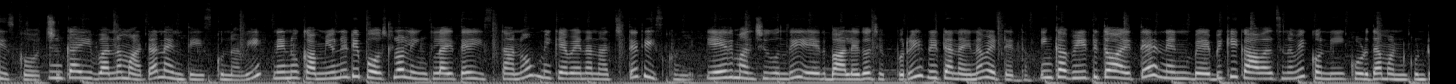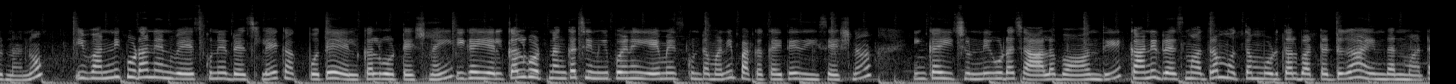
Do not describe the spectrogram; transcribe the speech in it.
తీసుకోవచ్చు. ఇంకా ఇవన్నమాట నేను తీసుకున్నవి. నేను కమ్యూనిటీ పోస్ట్లో లింక్లు అయితే ఇస్తాను. మీకు ఏవైనా నచ్చితే తీసుకోండి. ఏది మంచిగా ఉంది ఏది బాగాలేదో చెప్పుర్రి రిటర్న్ అయినా పెట్టేద్దాం. ఇంకా వీటితో అయితే నేను బేబీకి కావాల్సినవి కొన్ని కుడదాం అనుకుంటున్నాను. ఇవన్నీ కూడా నేను వేసుకునే డ్రెస్లే కాకపోతే ఎలుకలు కొట్టేసినాయి. ఇక ఎలకలు కొట్టినాక చినిగిపోయిన ఏం వేసుకుంటామని పక్కకైతే తీసేసిన. ఇంకా ఈ చున్నీ కూడా చాలా బాగుంది. కానీ డ్రెస్ మాత్రం మొత్తం ముడతలు పట్టట్టుగా అయిందనమాట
